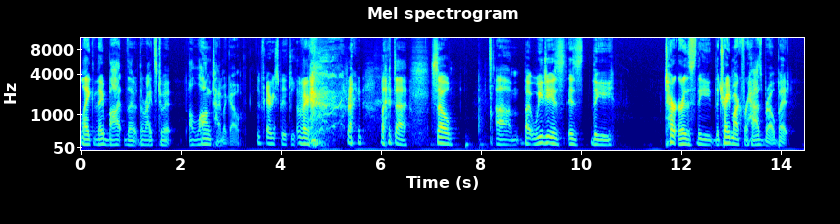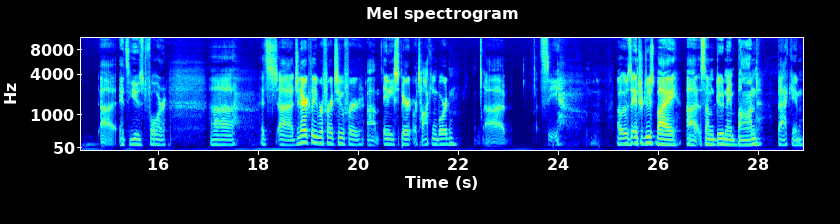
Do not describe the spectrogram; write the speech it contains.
Like they bought the the rights to it a long time ago. Very spooky. Very right. But uh, so, um, but Ouija is is the ter- or is the the trademark for Hasbro, but uh, it's used for uh, it's uh, generically referred to for um, any spirit or talking board. Uh, let's see. Oh, it was introduced by uh, some dude named Bond back in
